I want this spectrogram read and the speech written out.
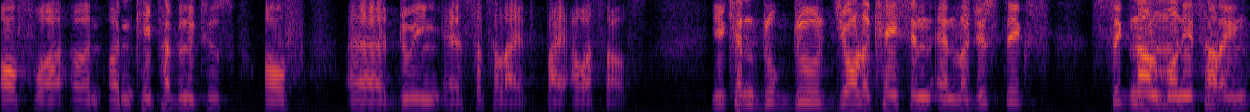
of uh, on, on capabilities of uh, doing a satellite by ourselves. You can do, do geolocation and logistics, signal monitoring.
